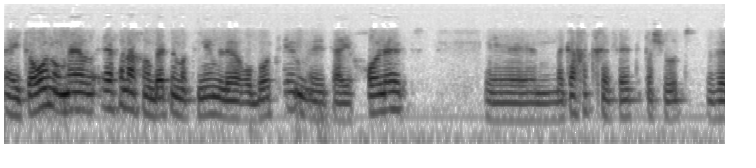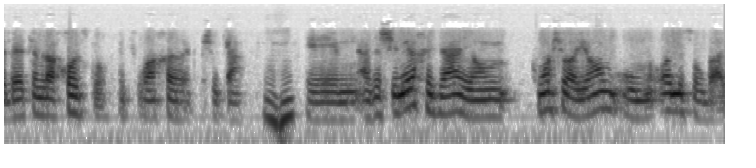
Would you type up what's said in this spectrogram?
העיקרון אומר איך אנחנו בעצם מקנים לרובוטים את היכולת אה, לקחת חפץ פשוט ובעצם לאחוז בו בצורה אחרת, פשוטה. Mm-hmm. אז השינוי אחיזה היום, כמו שהוא היום, הוא מאוד מסורבל,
